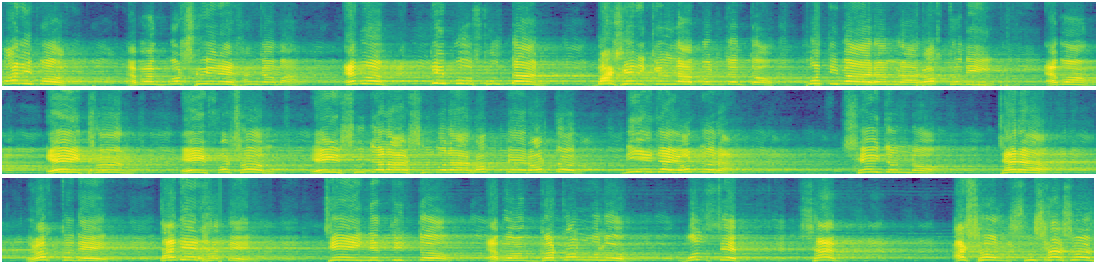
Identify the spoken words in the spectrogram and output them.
পানিপথ এবং মশুয়ের হাঙ্গামা এবং টিপু সুলতান বাঁশের কিল্লা পর্যন্ত প্রতিবার আমরা রক্ত দিই এবং এই ধান, এই ফসল, এই সুজলা সুবলা রক্তের অর্জন নিয়ে যায় অন্যরা। সেই জন্য যারা রক্ত দেয়, তাদের হাতে যে নেতৃত্ব এবং গঠনমূলক মুলসেফ সাহেব আসল সুশাসন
